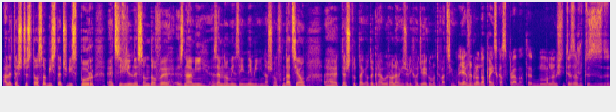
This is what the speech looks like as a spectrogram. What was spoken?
ale też czysto osobiste, czyli spór cywilny, sądowy z nami, ze mną między innymi i naszą fundacją, też tutaj odegrały rolę, jeżeli chodzi o jego motywację. A jak wygląda pańska sprawa? Te, mam na myśli te zarzuty z...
